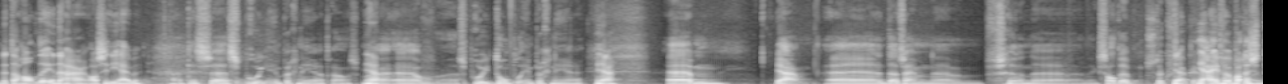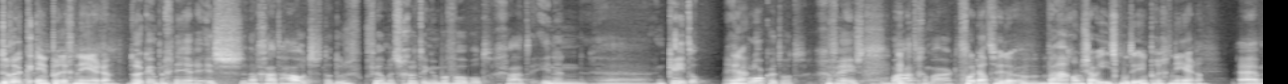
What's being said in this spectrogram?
met de handen in de haar, als ze die hebben. Ja, het is eh sproei impregneren trouwens. Ja. Maar, eh, of, eh, sproei dompel impregneren. Ja? Ehm, ja, eh, daar zijn eh, verschillende... Ik zal het een stuk voor Ja, ja, even, wat is eh, druk impregneren? Druk impregneren is, dan gaat hout, dat doen ze veel met schuttingen bijvoorbeeld, gaat in een, eh, een ketel. Een Ja. blok, het wordt gevreesd, op maat gemaakt. Voordat we de, waarom zou je iets moeten impregneren? Ehm,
